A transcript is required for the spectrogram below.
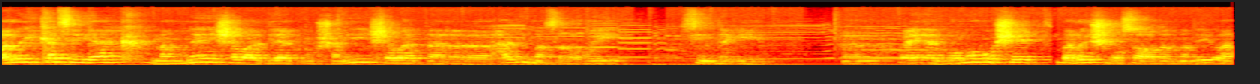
барои касе як намунае шавад як рӯшанӣ шавад дар ҳалли масъалаҳои зиндагӣ. Ва инак бо мо бошед барои шумо саодатмандӣ ва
